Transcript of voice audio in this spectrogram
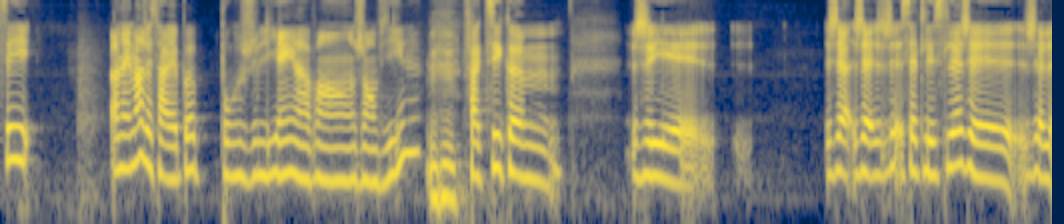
sais, honnêtement, je savais pas pour Julien avant janvier. là. Mhm. Fait que, tu sais, comme. J'ai. Je- je- je- cette liste-là, je, je,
